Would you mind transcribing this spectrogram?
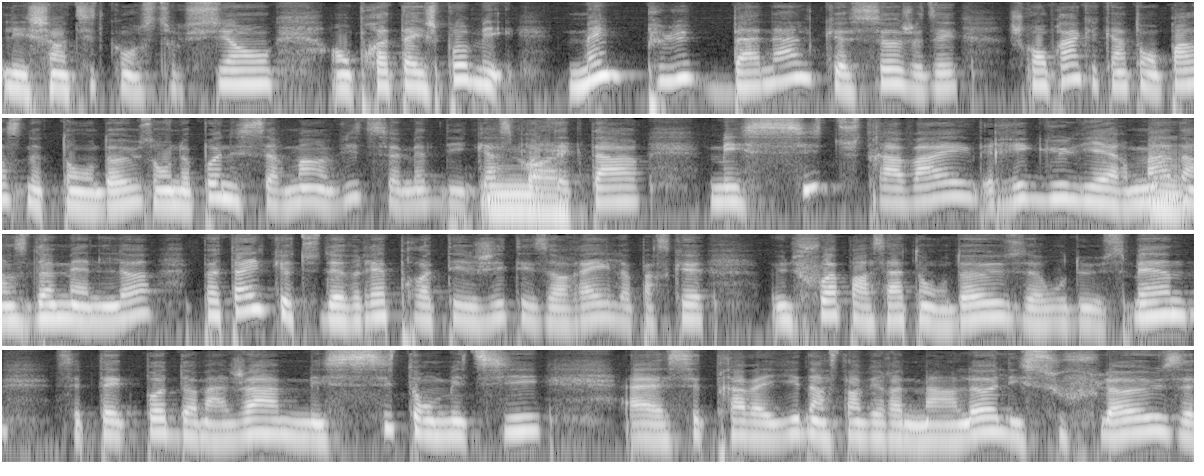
les chantiers de construction, on protège pas, mais même plus banal que ça. Je veux dire, je comprends que quand on passe notre tondeuse, on n'a pas nécessairement envie de se mettre des casques Ouais. protecteurs, mais si tu travailles régulièrement Mm. dans ce domaine-là, peut-être que tu devrais protéger tes oreilles, là, parce que une fois passé à tondeuse euh, aux deux semaines, c'est peut-être pas dommageable, mais si ton métier, euh, c'est de travailler dans cet environnement-là, les souffleuses,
